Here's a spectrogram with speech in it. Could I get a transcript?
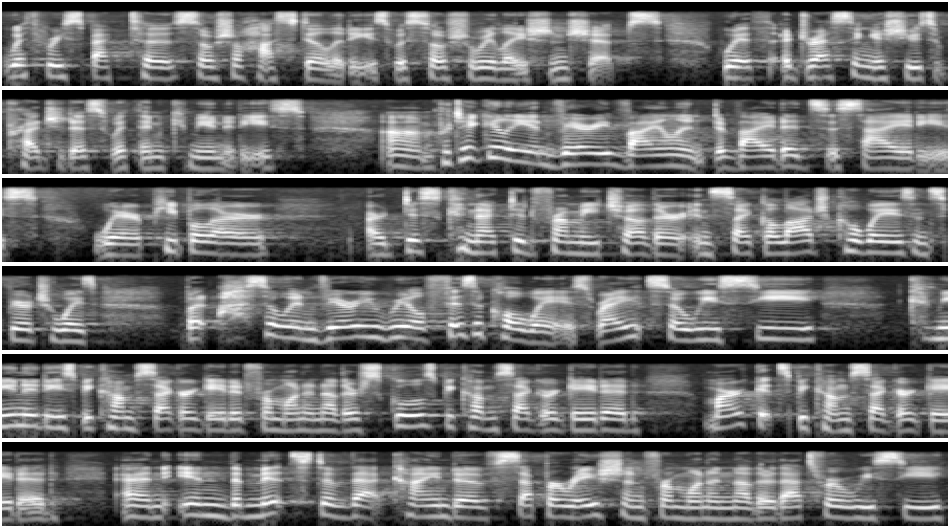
with respect to social hostilities, with social relationships, with addressing issues of prejudice within communities, um, particularly in very violent, divided societies where people are are disconnected from each other in psychological ways and spiritual ways, but also in very real physical ways, right? So we see communities become segregated from one another, schools become segregated, markets become segregated, and in the midst of that kind of separation from one another, that's where we see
